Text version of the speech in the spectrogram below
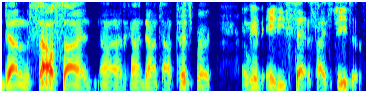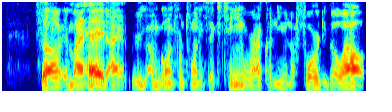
down in the south side, uh, kind of downtown Pittsburgh, and we have 80 cent sized pizzas. So in my head, I I'm going from 2016 where I couldn't even afford to go out,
